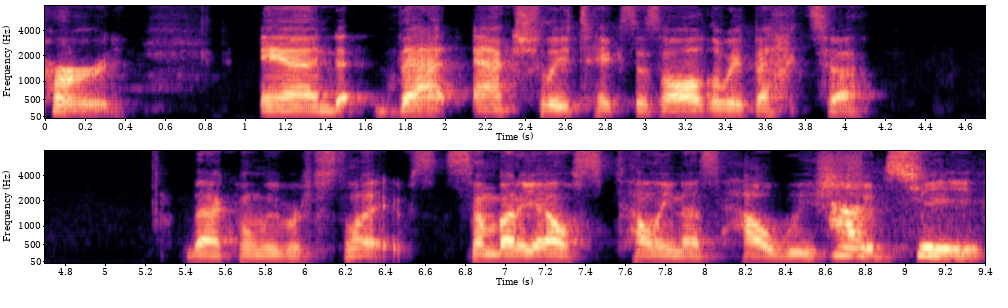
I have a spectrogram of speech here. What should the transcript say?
heard and that actually takes us all the way back to back when we were slaves somebody else telling us how we How should to? be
